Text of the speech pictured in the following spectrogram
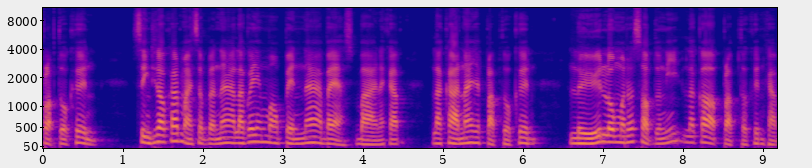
ปรับตัวขึ้น สิ่งที่เราคาดหมายสัปดาห์หน้า เราก็ยังมองเป็นหน้า Bias Buy นะครับ ราคาน่าจะปรับตัวขึ้น หรือลงมาทดสอบตรงนี้แล้วก็ปรับตัวขึ้นครับ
